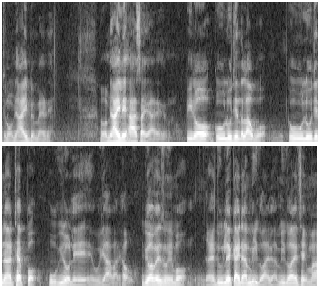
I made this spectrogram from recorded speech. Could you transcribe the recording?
ကျွန်တော်အများကြီးပြင်ပန်းတယ်ဟို အများကြီးလေးအားဆိုင်ရတယ်ပြီးတော့ကိုလိုချင်တဲ့လောက်ပေါ့ကိုလိုချင်တာထက်ပေါ့ပို့ပြီးတော့လည်းဟိုရပါတယ်ဟုတ်ပြောရမယ်ဆိုရင်ပေါ့အဲသူလဲကြိုက်တာမိသွားတယ်ဗျမိသွားတဲ့အချိန်မှာ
